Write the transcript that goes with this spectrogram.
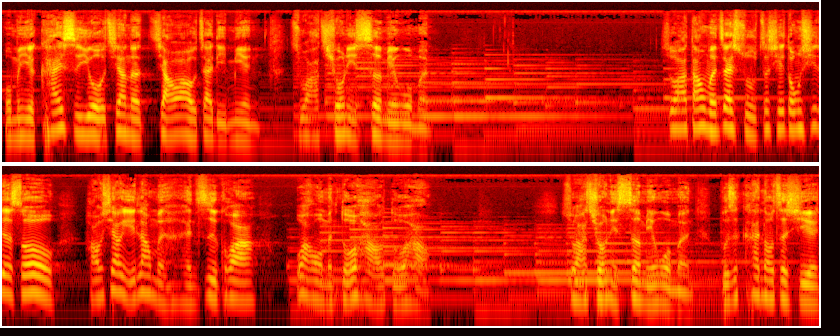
我们也开始有这样的骄傲在里面，主啊，求你赦免我们。主啊，当我们在数这些东西的时候，好像也让我们很自夸，哇，我们多好多好。主啊，求你赦免我们，不是看到这些，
